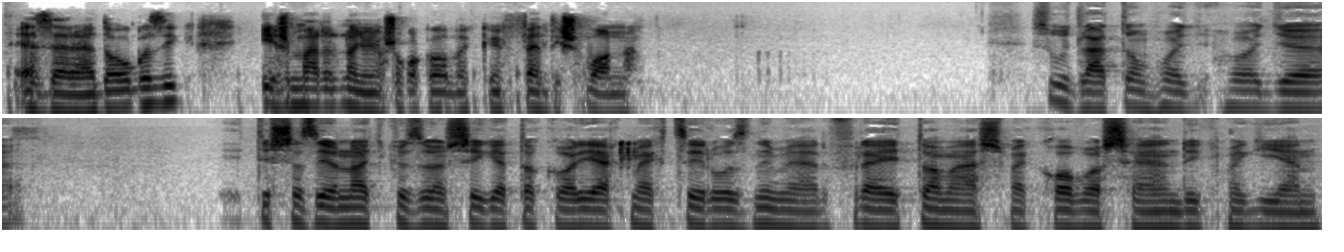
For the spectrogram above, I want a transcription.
ezerrel dolgozik, és már nagyon sok Agave könyv fent is van. És úgy látom, hogy, hogy itt is azért nagy közönséget akarják megcélozni, mert Frey Tamás, meg Havas Henrik, meg ilyen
